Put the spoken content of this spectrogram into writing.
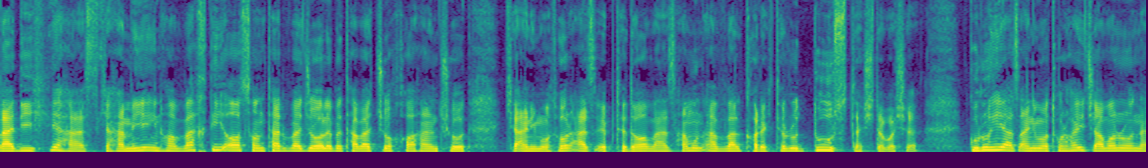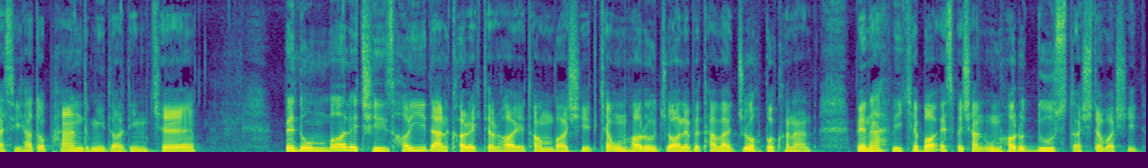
بدیهی هست که همه اینها وقتی آسانتر و جالب توجه خواهند شد که انیماتور از ابتدا و از همون اول کارکتر رو دوست داشته باشه. گروهی از انیماتورهای جوان رو نصیحت و پند می‌دادیم که به دنبال چیزهایی در کارکترهایتان باشید که اونها رو جالب توجه بکنند به نحوی که باعث بشن اونها رو دوست داشته باشید.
